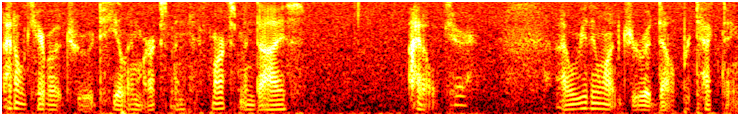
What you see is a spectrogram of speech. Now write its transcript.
I don't care about Druid healing Marksman. If Marksman dies, I don't care. I really want Druid down protecting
